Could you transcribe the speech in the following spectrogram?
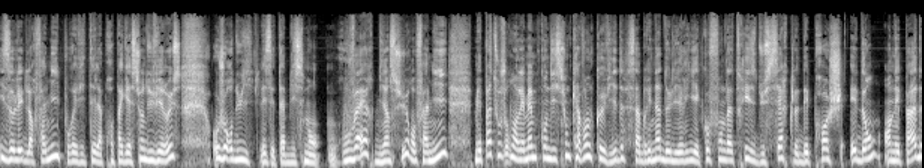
isolés de leur famille pour éviter la propagation du virus. Aujourd'hui, les établissements ont rouvert, bien sûr, aux familles, mais pas toujours dans les mêmes conditions qu'avant le Covid. Sabrina Deliri est cofondatrice fondatrice du Cercle des proches aidants en EHPAD.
